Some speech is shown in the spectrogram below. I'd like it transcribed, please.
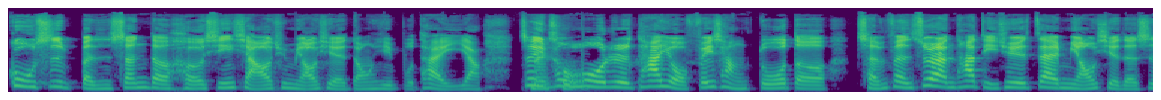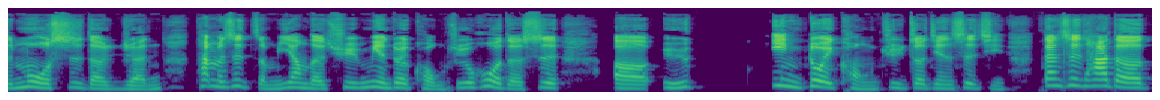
故事本身的核心想要去描写的东西不太一样。这一部《末日》它有非常多的成分，虽然它的确在描写的是末世的人，他们是怎么样的去面对恐惧，或者是呃与应对恐惧这件事情，但是它的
